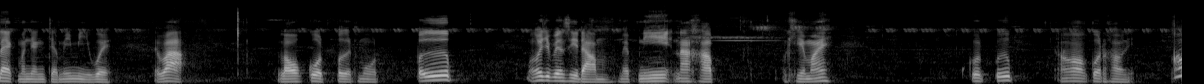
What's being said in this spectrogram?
แรก ๆ มันยังจะไม่มีเว้ยแต่ว่า เรากดเปิดโหมดปุ๊บ มันก็จะเป็นสีดำแบบนี้นะครับ โอเคไหม กดปุ๊บ แล้วก็กดเข้านี่ก็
